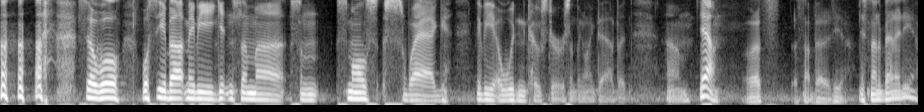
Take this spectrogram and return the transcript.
so we'll we'll see about maybe getting some uh, some small swag, maybe a wooden coaster or something like that. But um, yeah, Well, that's that's not a bad idea. it's not a bad idea.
